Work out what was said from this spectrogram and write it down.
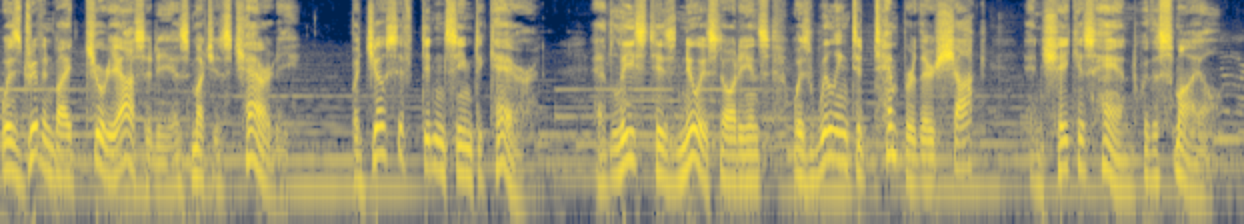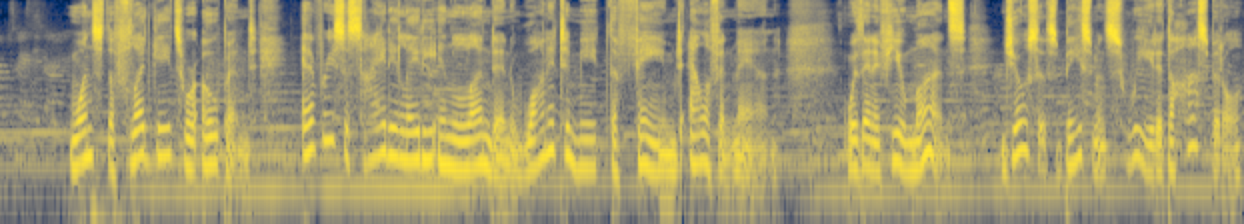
was driven by curiosity as much as charity. But Joseph didn't seem to care. At least his newest audience was willing to temper their shock and shake his hand with a smile. Once the floodgates were opened, every society lady in London wanted to meet the famed Elephant Man. Within a few months, Joseph's basement suite at the hospital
